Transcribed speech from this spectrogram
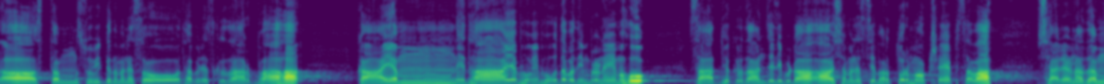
താസ്തം സുവിഘ്നമനസോധ പുരസ്കൃതാർഭാ കായം നിധായ ഭുവി ഭൂതപതിം പ്രണേമുഹു സാധ്യകൃതാഞ്ജലിപുടാ ആശമനസ്യ ഭർത്തുർമോക്ഷേപ്സവ ശരണദം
